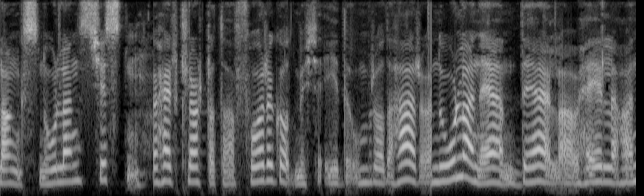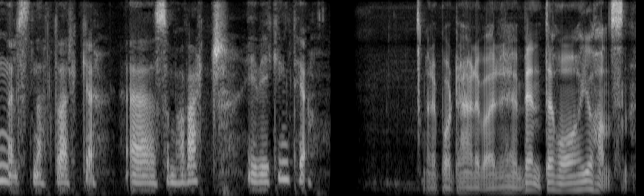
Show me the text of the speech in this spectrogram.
langs nordlandskysten. Det er helt klart at det har foregått mye i det området her. og Nordland er en del av hele handelsnettverket eh, som har vært i vikingtida. Reporter her, det var Bente H. Johansen.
